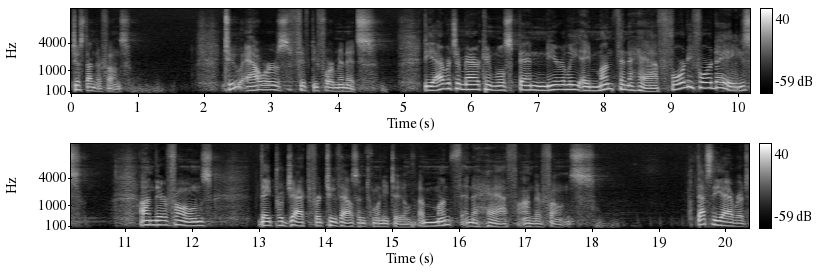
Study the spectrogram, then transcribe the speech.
Just on their phones. Two hours, 54 minutes. The average American will spend nearly a month and a half, 44 days, on their phones they project for 2022. A month and a half on their phones. That's the average.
